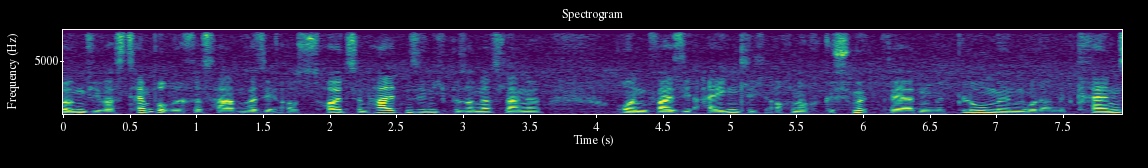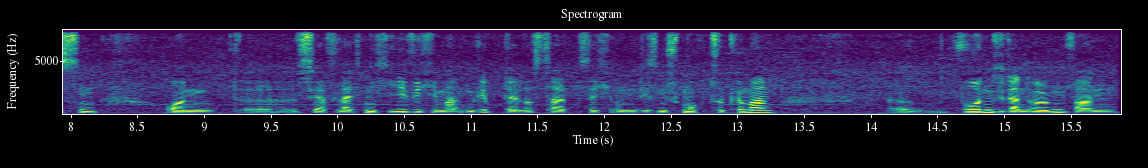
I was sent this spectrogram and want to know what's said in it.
irgendwie was Temporäres haben, weil sie aus Holz sind, halten sie nicht besonders lange und weil sie eigentlich auch noch geschmückt werden mit Blumen oder mit Kränzen und äh, es ja vielleicht nicht ewig jemanden gibt, der Lust hat, sich um diesen Schmuck zu kümmern, äh, wurden sie dann irgendwann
